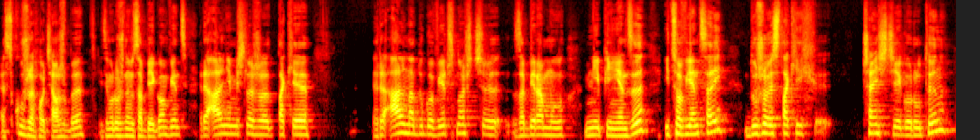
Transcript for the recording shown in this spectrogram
e, skórze chociażby i tym różnym zabiegom, więc realnie myślę, że takie realna długowieczność zabiera mu mniej pieniędzy i co więcej, dużo jest takich części jego rutyn,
